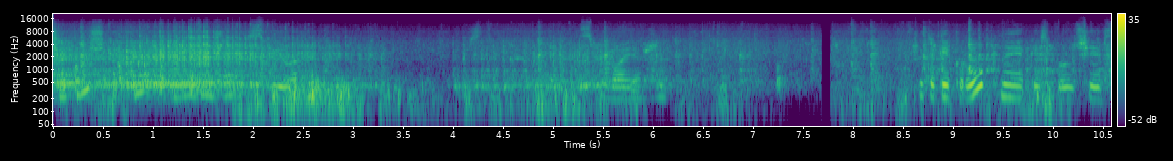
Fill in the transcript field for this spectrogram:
Ще трішки і буде вже спіла. Ось так співає вже. Що такий крупний якийсь получився.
